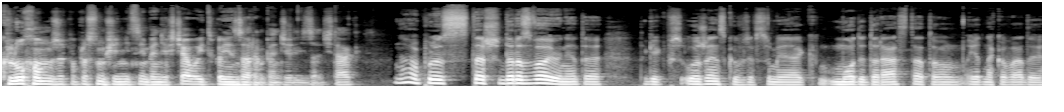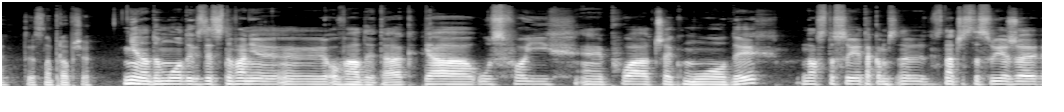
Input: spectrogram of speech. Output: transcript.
kluchą, że po prostu mu się nic nie będzie chciało i tylko jęzorem będzie lizać, tak? No, plus też do rozwoju, nie? Te, tak jak u Orzęsków, że w sumie jak młody dorasta, to jednak owady to jest na propsie. Nie no, do młodych zdecydowanie yy, owady, tak? Ja u swoich yy, płaczek młodych, no stosuję taką, yy, znaczy stosuję, że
